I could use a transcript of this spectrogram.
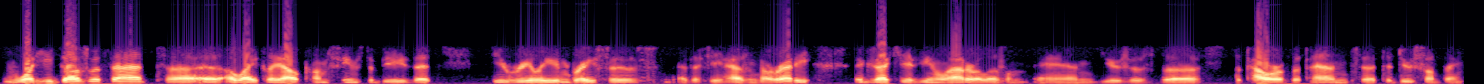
what he does with that, uh, a likely outcome seems to be that he really embraces, as if he hasn't already, executive unilateralism and uses the the power of the pen to, to do something.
